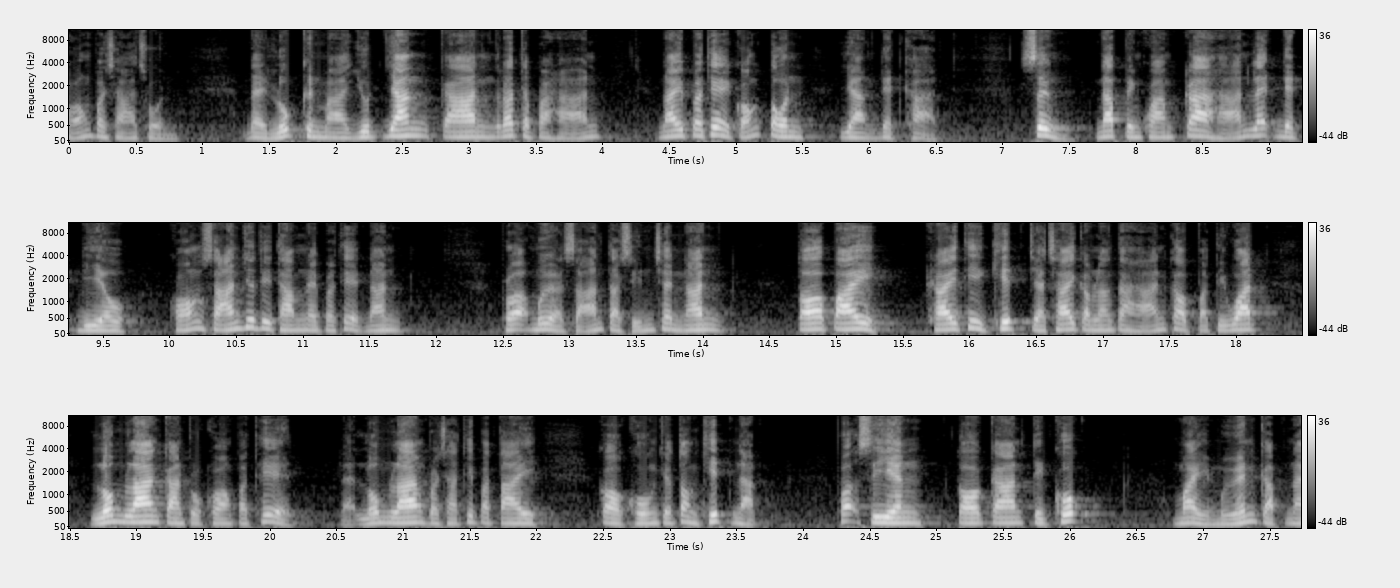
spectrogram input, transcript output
ของประชาชน ได้ลุกขึ้นมาหยุดยั้งการรัฐประหาร ในประเทศของตนอย่างเด็ดขาด ซึ่งนับเป็นความกล้าหาญและเด็ดเดียวของศาลยุติธรรมในประเทศนั้น เพราะเมื่อศาลตัดสินเช่นนั้น ต่อไปใครที่คิดจะใช้กำลังทหารเข้าปฏิวัติ ล้มล้างการปกครองประเทศ และล้มล้างประชาธิปไตย ก็คงจะต้องคิดหนัก เพราะเสี่ยงต่อการติดคุกไม่เหมือนกับใน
